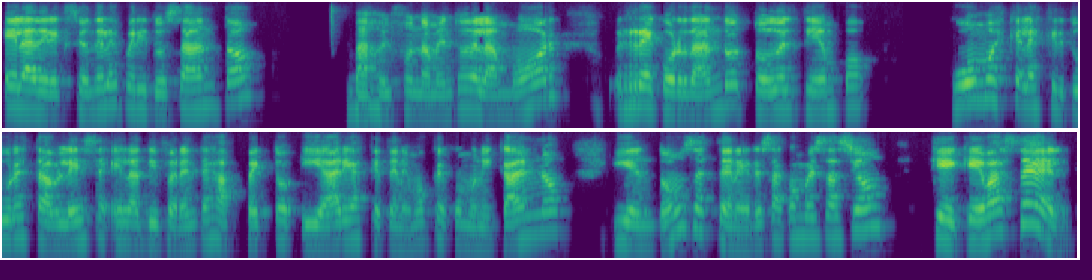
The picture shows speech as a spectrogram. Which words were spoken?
en la dirección del Espíritu Santo, bajo el fundamento del amor, recordando todo el tiempo cómo es que la escritura establece en los diferentes aspectos y áreas que tenemos que comunicarnos y entonces tener esa conversación que, ¿qué va a ser?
